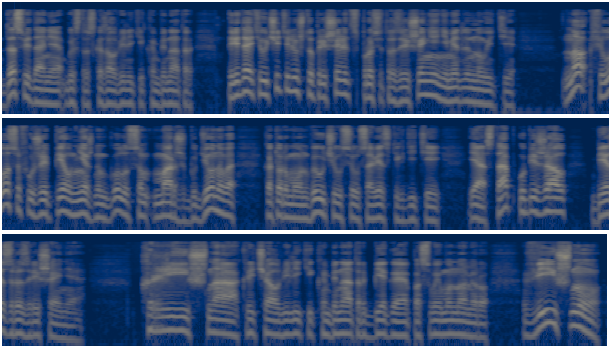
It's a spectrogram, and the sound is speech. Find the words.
«До свидания», — быстро сказал великий комбинатор. «Передайте учителю, что пришелец просит разрешения немедленно уйти». Но философ уже пел нежным голосом марш Буденова, которому он выучился у советских детей, и Остап убежал без разрешения. «Кришна!» — кричал великий комбинатор, бегая по своему номеру. «Вишну!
